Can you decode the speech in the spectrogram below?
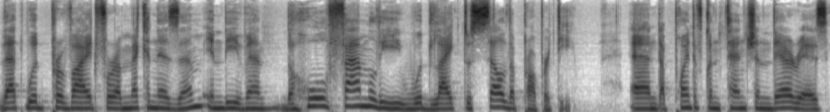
that would provide for a mechanism in the event the whole family would like to sell the property. And a point of contention there is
